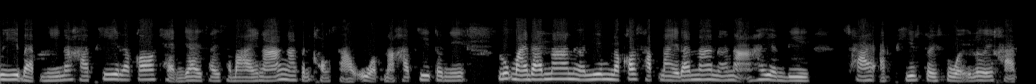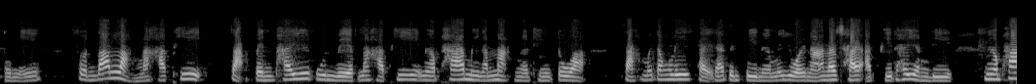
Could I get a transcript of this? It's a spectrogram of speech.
วีแบบนี้นะคะ พี่แล้วก็แขนใหญ่ใส่สบายนะ งานเป็นของสาวอวบนะคะ พี่ตัวนี้ลูกไม้ด้านหน้าเนื้อนิ่ม แล้วก็ซับในด้านหน้าเนื้อหนาให้อย่างดี ชายอัดพีทสวยๆเลยค่ะ ตัวนี้ ส่วนด้านหลังนะคะ พี่ จะเป็นผ้ายืดอุ่นเวฟนะคะ พี่เนื้อผ้ามีน้ำหนักเนื้อทิ้งตัวซักไม่ต้องรีดใส่ได้เป็นปีเนื้อไม่ย้วยนะ แล้วใช้อัดพิษให้อย่างดี เนื้อผ้า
